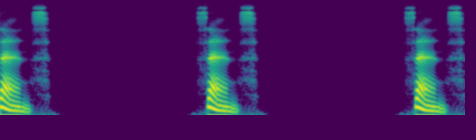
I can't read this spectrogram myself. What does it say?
sense. Sense. Sense.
